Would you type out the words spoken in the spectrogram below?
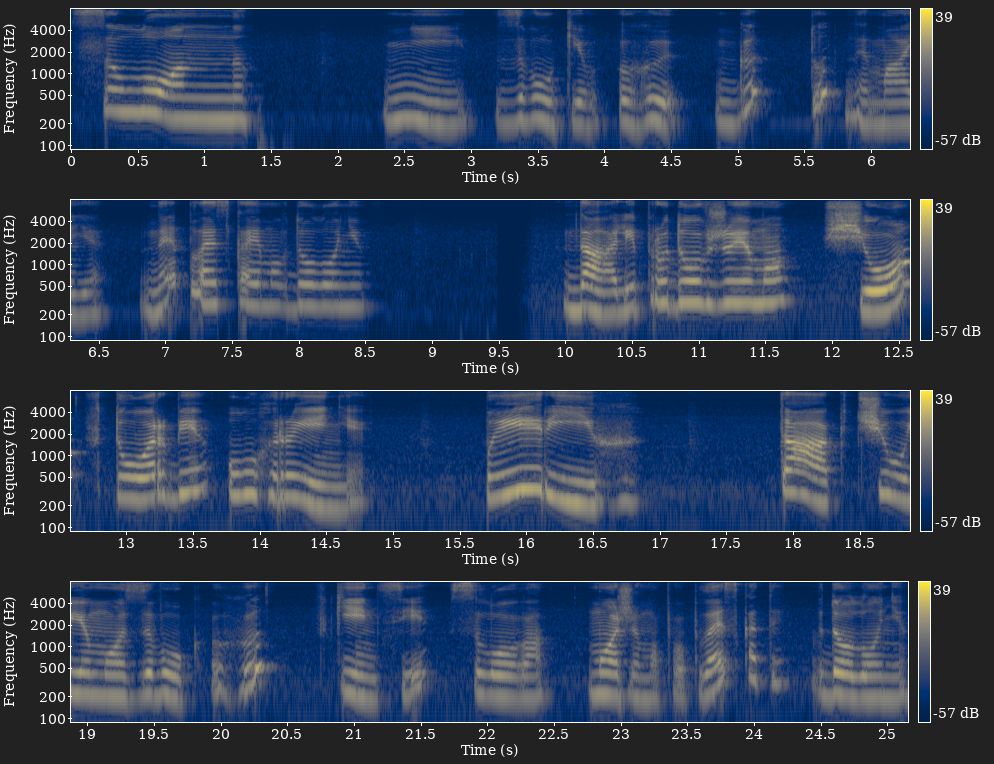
Слон. Ні, звуків г, г тут немає. Не плескаємо в долоні. Далі продовжуємо. Що в торбі у грині? Пиріг. Так, чуємо звук г в кінці слова. Можемо поплескати в долоні.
